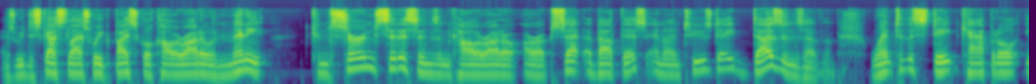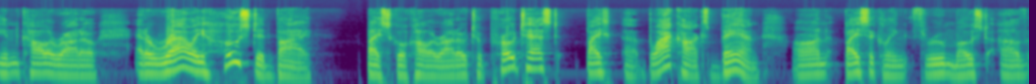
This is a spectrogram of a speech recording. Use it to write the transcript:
As we discussed last week, Bicycle Colorado and many Concerned citizens in Colorado are upset about this, and on Tuesday, dozens of them went to the state capitol in Colorado at a rally hosted by Bicycle Colorado to protest uh, Blackhawk's ban on bicycling through most of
